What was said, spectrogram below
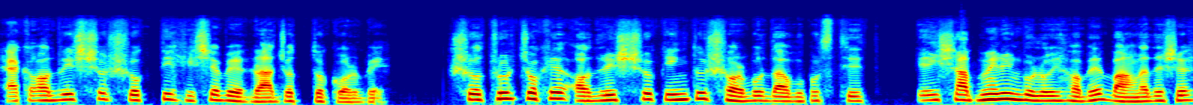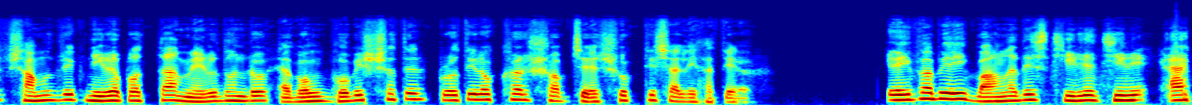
এক অদৃশ্য শক্তি হিসেবে রাজত্ব করবে। শত্রুর চোখে অদৃশ্য কিন্তু সর্বদা উপস্থিত। এই সাবমেরিনগুলোই হবে বাংলাদেশের সামুদ্রিক নিরাপত্তা, মেরুদণ্ড এবং ভবিষ্যতের প্রতিরক্ষার সবচেয়ে শক্তিশালী হাতিয়ার। এইভাবেই বাংলাদেশ ধীরে ধীরে এক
